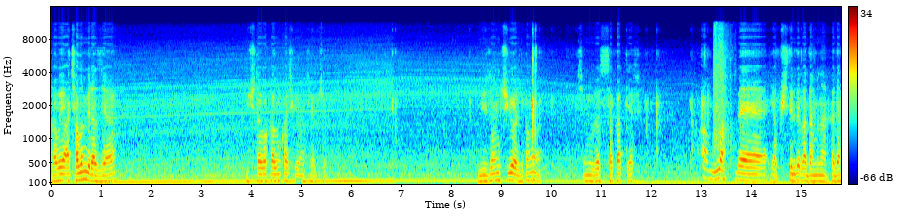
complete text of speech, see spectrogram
Arabayı açalım biraz ya. 3'te bakalım kaç kilometre yapacak. 113'ü gördük ama Şimdi burası sakat yer. Allah be! Yapıştırdık adamın arkadan.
